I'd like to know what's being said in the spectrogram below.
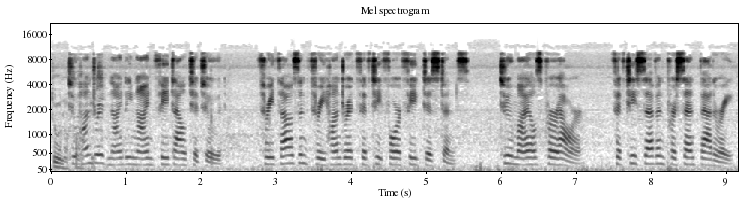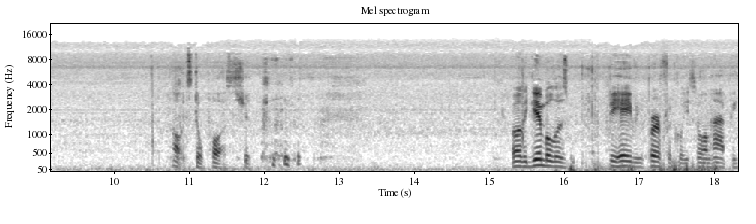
Doing 299 feet altitude. 3,354 feet distance. 2 miles per hour. 57% battery. Oh, it's still paused. Shit. well, the gimbal is behaving perfectly, so I'm happy.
